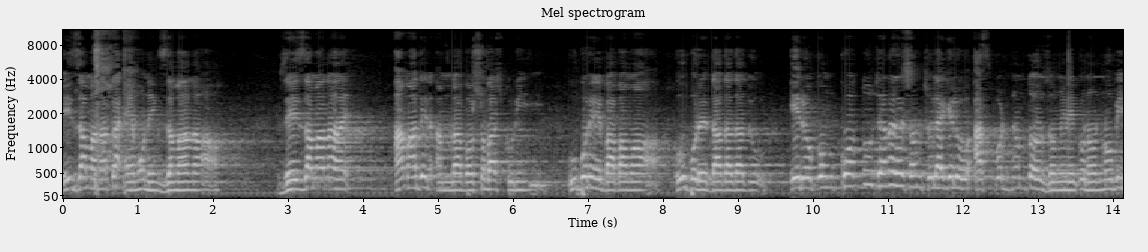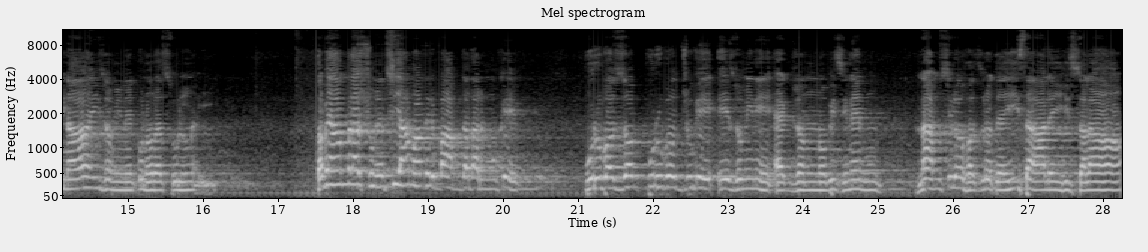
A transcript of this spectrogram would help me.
এই জামানাটা এমন এক জামানা, যে জামানায় আমাদের আমরা বসবাস করি। উপরে বাবা মা, উপরে দাদা দাদু, এরকম কত জেনারেশন চলে গেল, আজ পর্যন্ত জমিনে কোনো নবী নাই, জমিনে কোনো রাসুল নাই। তবে আমরা শুনেছি আমাদের বাপ দাদার মুখে পূর্ব পূর্ব যুগে এ জমিনে একজন নবী ছিলেন। নাম ছিল হজরত ঈসা আলাইহিস সালাম।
